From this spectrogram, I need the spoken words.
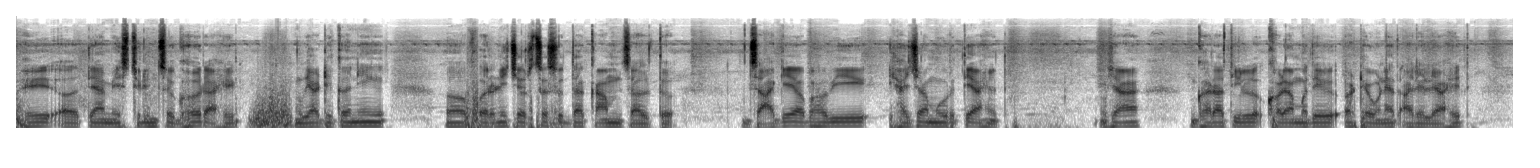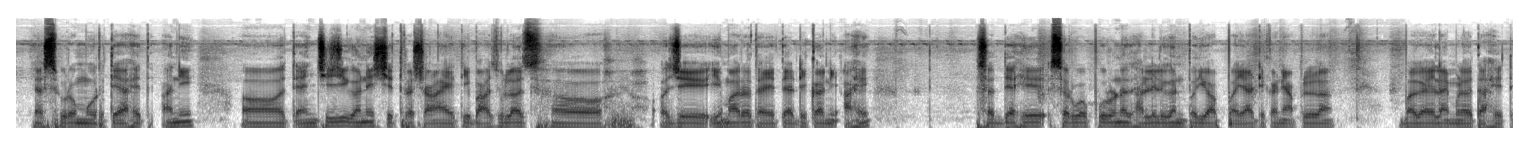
हे त्या मिस्त्रींचं घर आहे. या ठिकाणी फर्निचरचं सुद्धा काम चालतं. जागेअभावी ह्या ज्या मूर्त्या आहेत ह्या घरातील खळ्यामध्ये ठेवण्यात आलेल्या आहेत. या शिवमूर्ती मूर्त्या आहेत. आणि त्यांची जी गणेश चित्रशाळा आहे ती बाजूलाच जे इमारत आहे त्या ठिकाणी आहे. सध्या हे सर्व पूर्ण झालेले गणपती बाप्पा या ठिकाणी आपल्याला बघायला मिळत आहेत.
